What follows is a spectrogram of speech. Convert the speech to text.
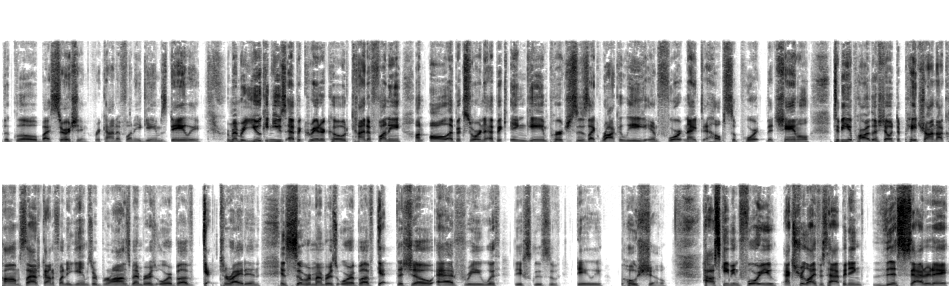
the globe by searching for Kind of Funny Games Daily. Remember, you can use Epic Creator Code Kind of Funny on all Epic Store and Epic in-game purchases like Rocket League and Fortnite to help support the channel. To be a part of the show, to patreon.com slash kind of funny games or bronze members or above, get to write in. And silver members or above, get the show ad-free with the exclusive daily post show. Housekeeping for you Extra Life is happening this Saturday.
